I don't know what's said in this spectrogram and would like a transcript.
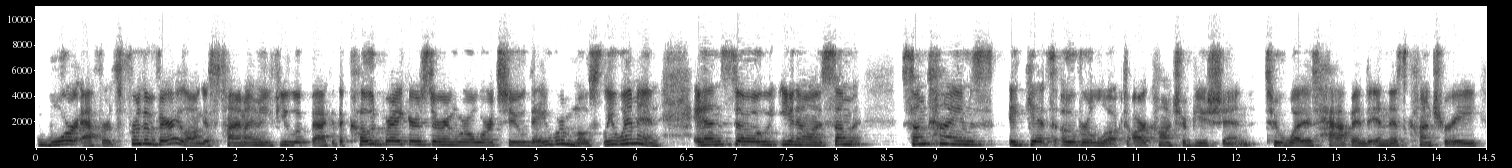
war efforts for the very longest time. I mean, if you look back at the code breakers during World War II, they were mostly women. And so, you know, some sometimes it gets overlooked our contribution to what has happened in this country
